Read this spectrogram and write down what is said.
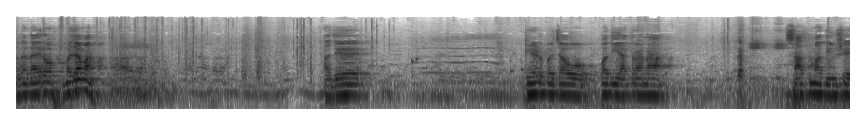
બધા ડાયરો, મજામાં? આજે ઘેડ બચાવો પદયાત્રાના સાતમા દિવસે.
